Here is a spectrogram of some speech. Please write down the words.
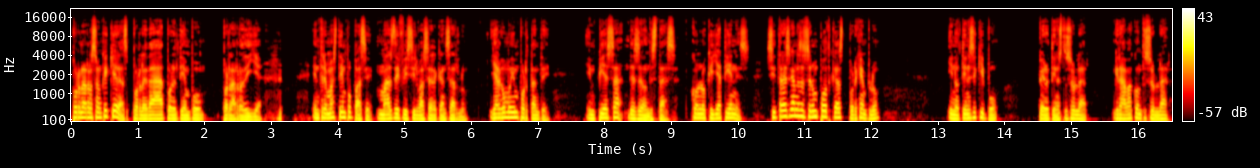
Por la razón que quieras, por la edad, por el tiempo, por la rodilla. Entre más tiempo pase, más difícil va a ser alcanzarlo. Y algo muy importante, empieza desde donde estás, con lo que ya tienes. Si traes ganas de hacer un podcast, por ejemplo, y no tienes equipo, pero tienes tu celular, graba con tu celular.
